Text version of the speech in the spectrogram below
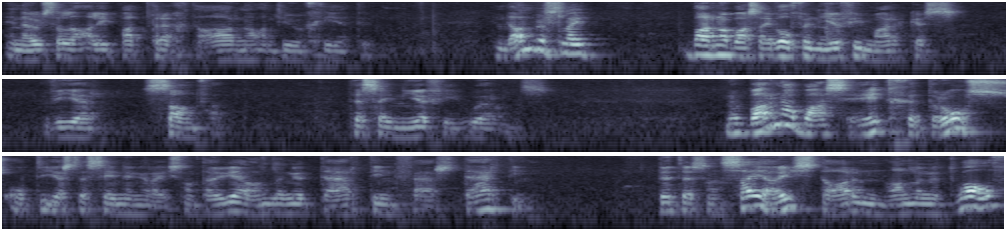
en nou is hulle al die pad terug daar na Antiochië toe. En dan besluit Barnabas hy wil vir neefie Markus weer saamvat. Dis sy neefie hoor ons. Nou Barnabas het gedros op die eerste sendingreis. Onthou jy Handelinge 13 vers 13. Dit is in sy huis daar in Handelinge 12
